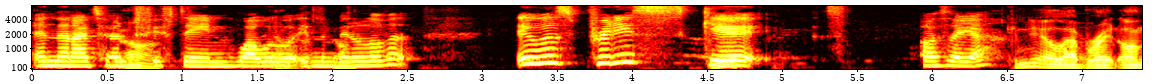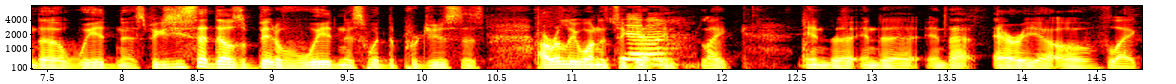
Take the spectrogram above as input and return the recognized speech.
And then I turned Oh. 15 while we Yeah, were in the so- middle of it. It was pretty scary. Oh, so yeah. Can you elaborate on the weirdness? Because you said there was a bit of weirdness with the producers. I really wanted to Yeah. get in, like in the in the in that area of like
